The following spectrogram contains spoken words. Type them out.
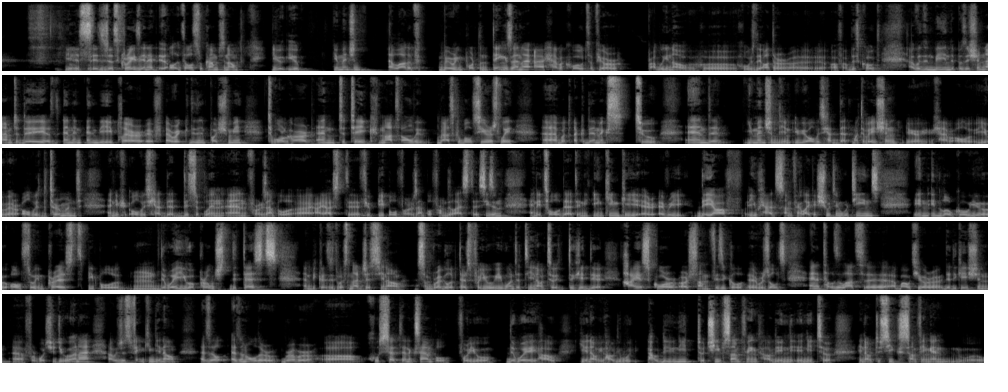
Yeah, it's, it's just crazy. And it, it also comes, you know, you, you, you mentioned a lot of very important things. And I, I have a quote of your probably you know who, who is the author uh, of, of this quote. I wouldn't be in the position I'm today as an NBA player if Eric didn't push me to work hard and to take not only basketball seriously, uh, but academics too. And uh, you mentioned you, you, always had that motivation. You have all, you were always determined and you always had that discipline. And for example, uh, I asked a few people, for example, from the last uh, season, and they told that in, in Khimki, every day off, you had something like a shooting routines in in Loko you also impressed people um, the way you approached the tests and because it was not just you know some regular test for you you wanted you know to, to hit the highest score or some physical uh, results and it tells a lot uh, about your dedication uh, for what you do. And i i was just thinking you know as a as an older brother uh, who set an example for you the way how you know how do you, how do you need to achieve something? How do you need to you know to seek something? And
